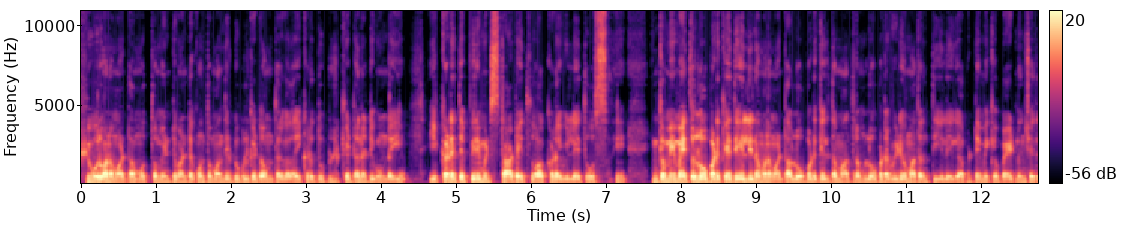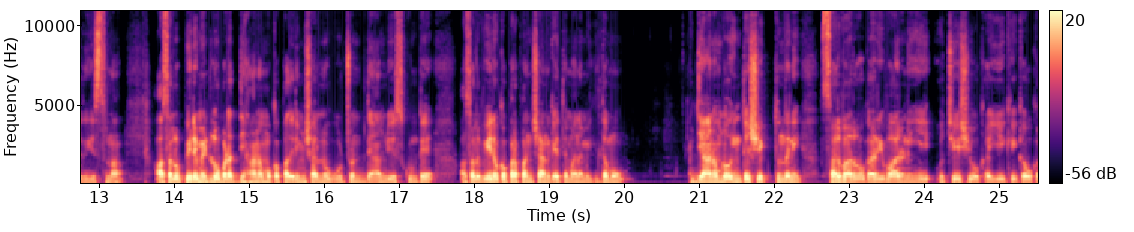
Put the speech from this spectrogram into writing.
ప్యూర్ అనమాట మొత్తం ఏంటంటే కొంతమంది డూప్లికేట్ అమ్ముతారు కదా ఇక్కడ డూప్లికేట్ అనేటివి ఉండయి. ఎక్కడైతే పిరమిడ్ స్టార్ట్ అవుతుందో అక్కడ వీళ్ళైతే వస్తుంది. ఇంకా మేమైతే లోపలికి అయితే వెళ్ళినాం అనమాట లోపలికి వెళ్తే మాత్రం లోపల వీడియో మాత్రం తీయలేదు కాబట్టి మీకు బయట నుంచి అయితే తీస్తున్నా. అసలు పిరమిడ్ లోపల ధ్యానం ఒక పది నిమిషాలు నువ్వు కూర్చొని ధ్యానం చేసుకుంటే అసలు వేరొక ప్రపంచానికి అయితే మనం వెళ్తాము. ధ్యానంలో ఇంత శక్తి ఉందని సర్వరోగ నివారణి వచ్చేసి ఒక ఏకైక ఒక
